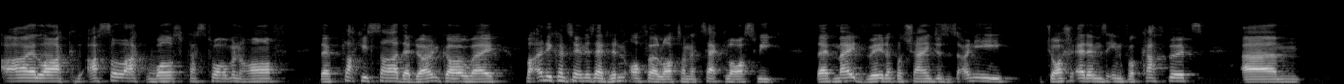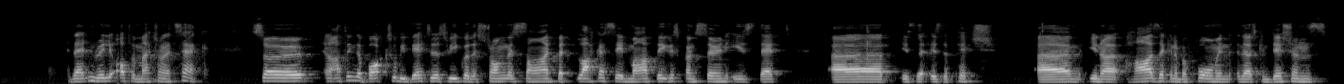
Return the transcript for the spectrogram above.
I like I still like Welsh plus 12 and a half. They're plucky side, they don't go away. My only concern is they didn't offer a lot on attack last week. They've made very little changes. It's only Josh Adams in for Cuthbert. Um, they didn't really offer much on attack. So I think the Boks will be better this week with a stronger side. But like I said, my biggest concern is that uh, is the is the pitch. Um, you know, how is it going to perform in, in those conditions?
